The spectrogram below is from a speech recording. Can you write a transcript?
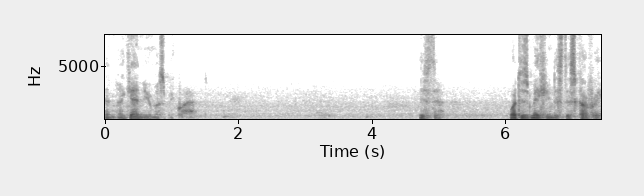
And again, you must be quiet. Is there? What is making this discovery?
